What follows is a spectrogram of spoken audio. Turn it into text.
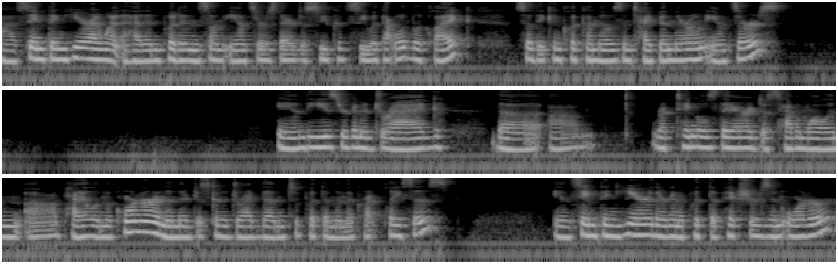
Uh, same thing here, I went ahead and put in some answers there just so you could see what that would look like. So they can click on those and type in their own answers. And these you're going to drag the um, rectangles there, just have them all in a pile in the corner, and then they're just going to drag them to put them in the correct places. And same thing here, they're going to put the pictures in order.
